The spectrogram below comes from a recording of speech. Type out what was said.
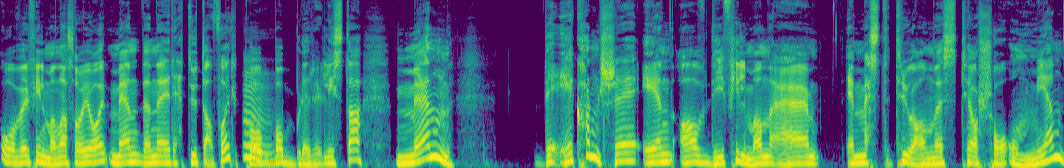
over filmene jeg så i år, men den er rett utafor, på Mm. boblerlista. Men det er kanskje en av de filmene jeg er mest truende til å se om igjen,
